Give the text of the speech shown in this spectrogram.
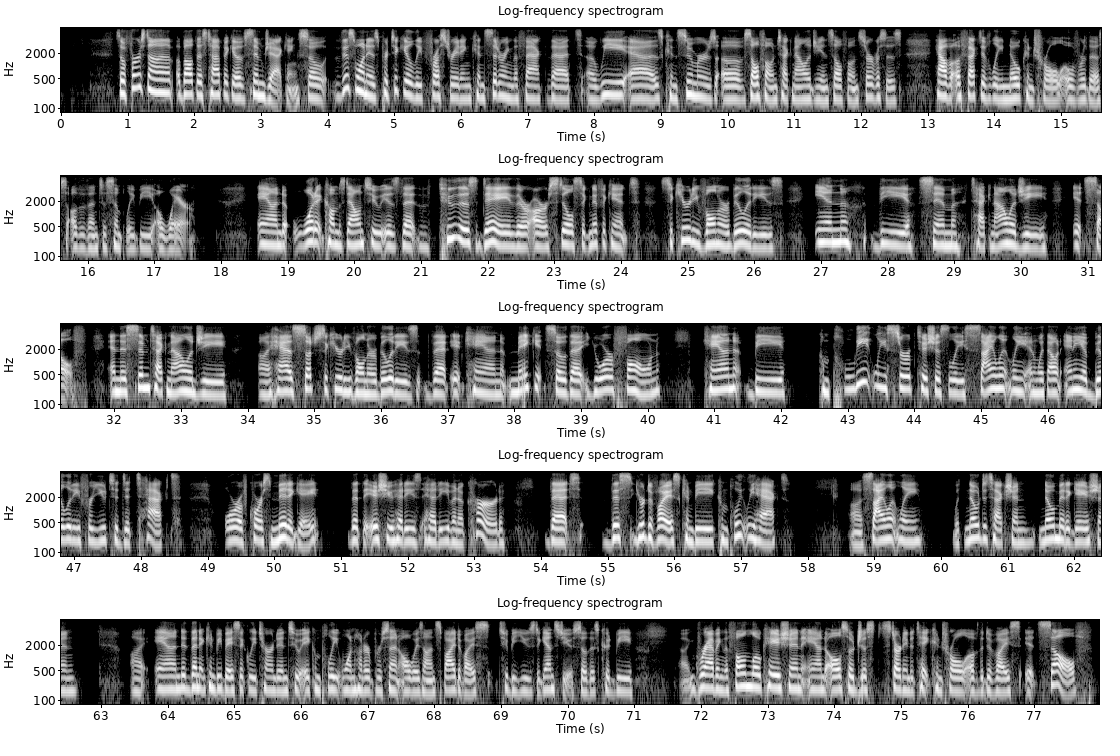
So first uh, about this topic of SIM jacking. So this one is particularly frustrating considering the fact that uh, we as consumers of cell phone technology and cell phone services have effectively no control over this other than to simply be aware. And what it comes down to is that to this day, there are still significant security vulnerabilities in the SIM technology itself. And this SIM technology uh, has such security vulnerabilities that it can make it so that your phone can be completely surreptitiously, silently, and without any ability for you to detect or, of course, mitigate that the issue had, e- had even occurred, that this your device can be completely hacked uh, silently with no detection, no mitigation, uh, and then it can be basically turned into a complete 100% always on spy device to be used against you. So this could be uh, grabbing the phone location and also just starting to take control of the device itself,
